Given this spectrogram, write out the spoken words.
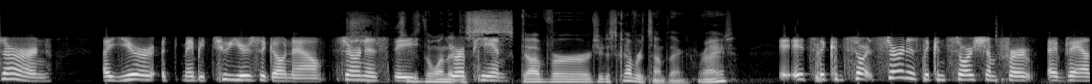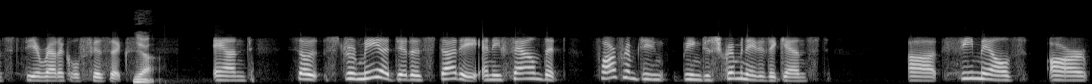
CERN a year, maybe two years ago now. CERN is the, She's the one that European. discovered. She discovered something, right? it's the consor- CERN is the consortium for advanced theoretical physics. Yeah. And so Strumia did a study, and he found that far from de- being discriminated against, uh, females are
